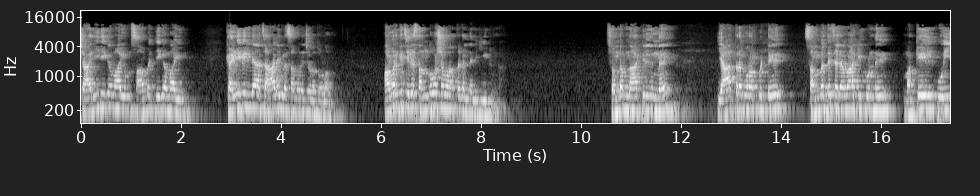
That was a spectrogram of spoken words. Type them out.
ശാരീരികമായും സാമ്പത്തികമായും കഴിവില്ലാത്ത ആളുകളെ സംബന്ധിച്ചിടത്തോളം അവർക്ക് ചില സന്തോഷ വാർത്തകൾ നൽകിയിട്ടുണ്ട്. സ്വന്തം നാട്ടിൽ നിന്ന് യാത്ര പുറപ്പെട്ട് സമ്പത്ത് ചെലവാക്കിക്കൊണ്ട് മക്കയിൽ പോയി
